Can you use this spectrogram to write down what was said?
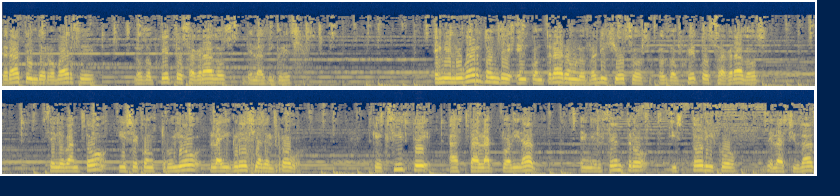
traten de robarse los objetos sagrados de las iglesias. En el lugar donde encontraron los religiosos los objetos sagrados, se levantó y se construyó la iglesia del robo, que existe hasta la actualidad en el centro histórico de la ciudad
